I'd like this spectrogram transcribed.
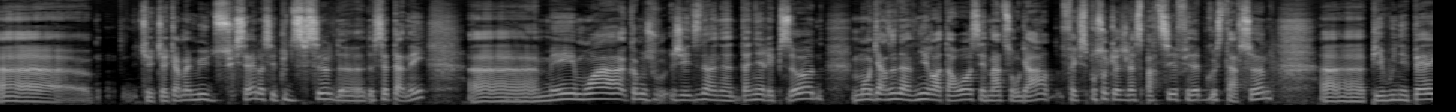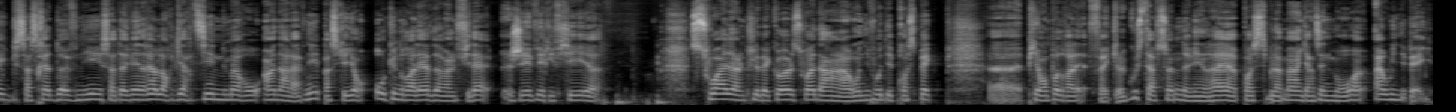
euh, qui, a quand même eu du succès. Là, c'est plus difficile de, cette année. Euh, mais moi, comme j'ai dit dans notre dernier épisode, mon gardien d'avenir à Ottawa, c'est Matt Saugarde. Fait que c'est pour ça que je laisse partir Philippe Gustafsson. Euh, puis Winnipeg, ça serait devenir, ça deviendrait leur gardien numéro un dans l'avenir parce qu'ils ont aucune relève devant le filet. J'ai vérifié euh, soit dans le club école, soit dans au niveau des prospects, euh, puis ils ont pas de relève. Fait que Gustafsson deviendrait possiblement un gardien numéro un à Winnipeg.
